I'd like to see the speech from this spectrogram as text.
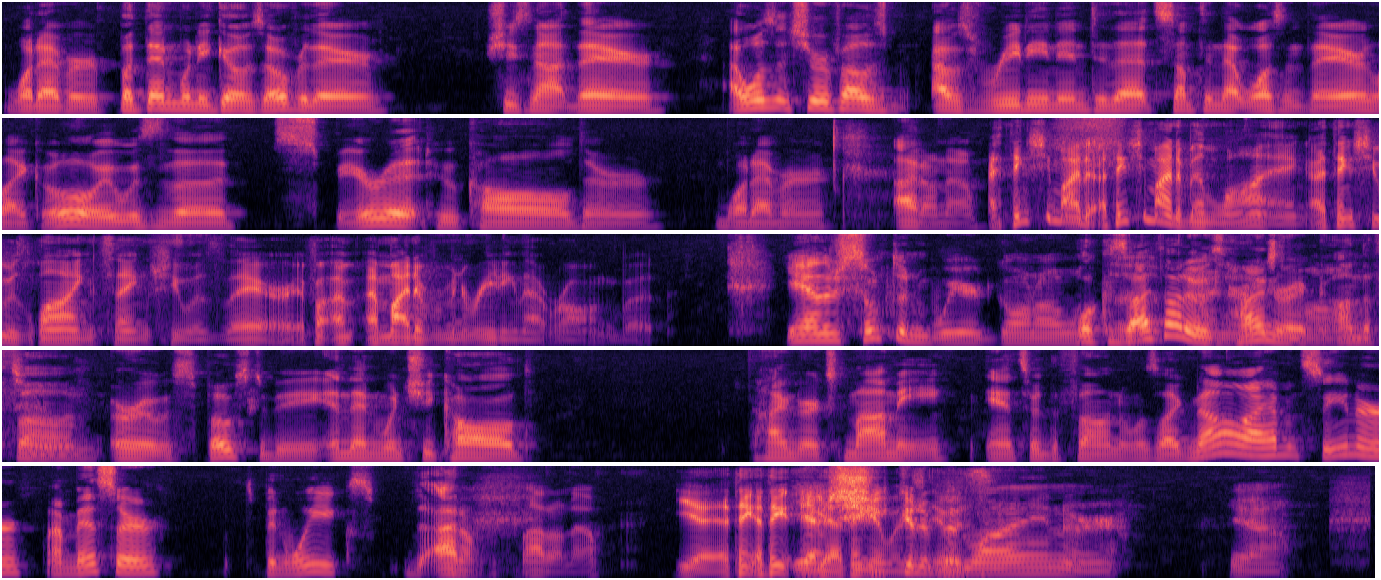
whatever. But then when he goes over there, she's not there. I wasn't sure if I was I was reading into that something that wasn't there, like oh, it was the spirit who called or whatever. I don't know. I think she might. I think she might have been lying. I think she was lying, saying she was there. If I, I might have been reading that wrong, but Yeah, there's something weird going on. With Well, because I thought it was Heinrich's Heinrich on the too. phone, or it was supposed to be. And then when she called, Heinrich's mommy answered the phone and was like, "No, I haven't seen her. I miss her. It's been weeks. I don't. I don't know. yeah, I think I think Yeah, yeah, I think she it was, could have been was, lying, or yeah.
